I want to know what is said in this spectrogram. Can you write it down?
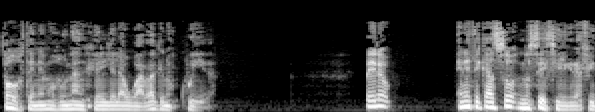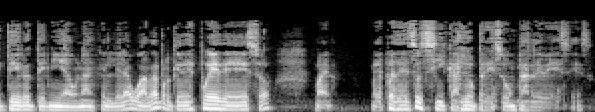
todos tenemos un ángel de la guarda que nos cuida. Pero en este caso no sé si el grafitero tenía un ángel de la guarda, porque después de eso, bueno, Después de eso sí cayó preso un par de veces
